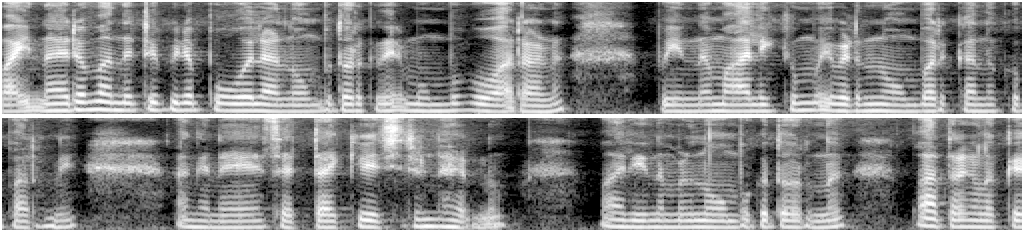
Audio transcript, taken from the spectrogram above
വൈകുന്നേരം വന്നിട്ട് പിന്നെ പോകലാണ് നോമ്പ് തുറക്കുന്നതിന് മുമ്പ് പോകാറാണ് അപ്പോൾ ഇന്ന് മാലിക്കും ഇവിടെ നോമ്പ് തുറക്കാമെന്നൊക്കെ പറഞ്ഞ് അങ്ങനെ സെറ്റാക്കി വെച്ചിട്ടുണ്ടായിരുന്നു. മാലി നമ്മൾ നോമ്പൊക്കെ തുറന്ന് പാത്രങ്ങളൊക്കെ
